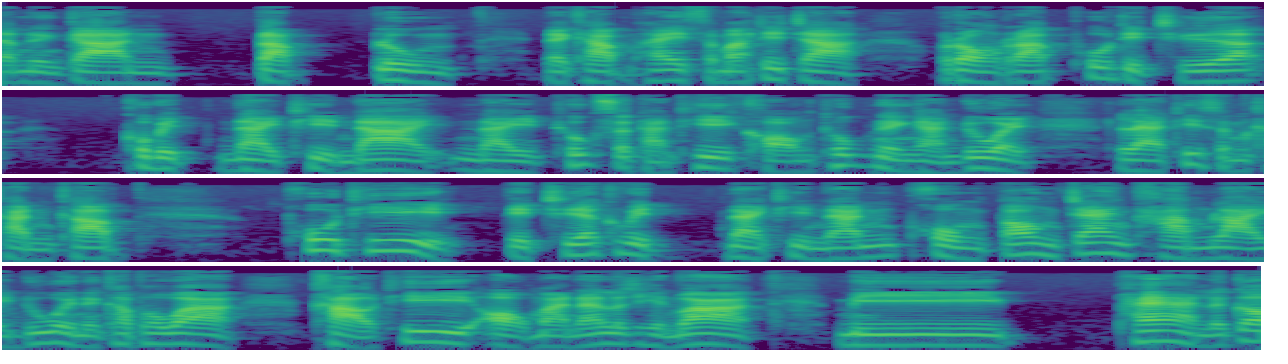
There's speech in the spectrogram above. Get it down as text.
ดำเนินการปรับปรุงนะครับ ให้สามารถที่จะ รองรับผู้ติดเชื้อโควิด -19 ได้ในทุกสถานที่ของทุกหน่วยงานด้วย และที่สำคัญครับ ผู้ที่ติดเชื้อโควิด -19 นั้นคงต้องแจ้งไทม์ไลน์ด้วยนะครับ เพราะว่าข่าวที่ออกมานั้นเราจะเห็นว่ามีแพทย์แล้วก็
